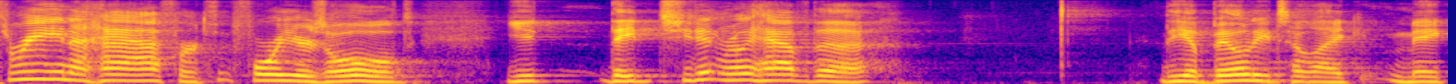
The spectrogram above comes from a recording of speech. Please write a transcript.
three and a half or four years old, you, they, she didn't really have the, the ability to like make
